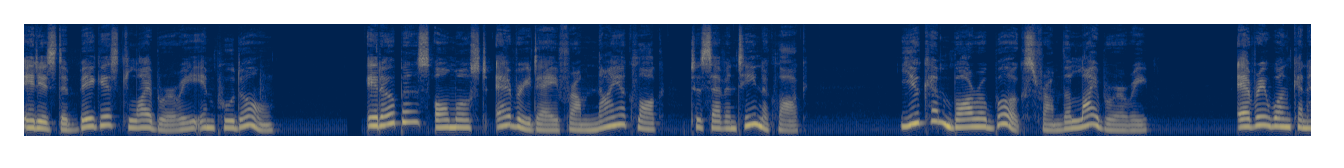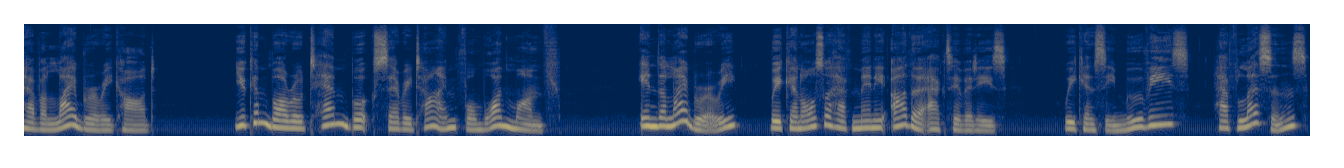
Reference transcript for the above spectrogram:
It is the biggest library in Pudong. It opens almost every day from 9 o'clock to 17 o'clock. You can borrow books from the library. Everyone can have a library card. You can borrow 10 books every time for one month. In the library, we can also have many other activities. We can see movies, have lessons,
